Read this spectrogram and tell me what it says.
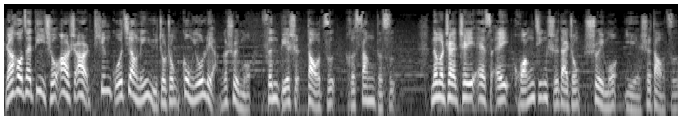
然后在地球二十二天国降临宇宙中，共有两个睡魔，分别是道兹和桑德斯。那么在 JSA 黄金时代中，睡魔也是道兹。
